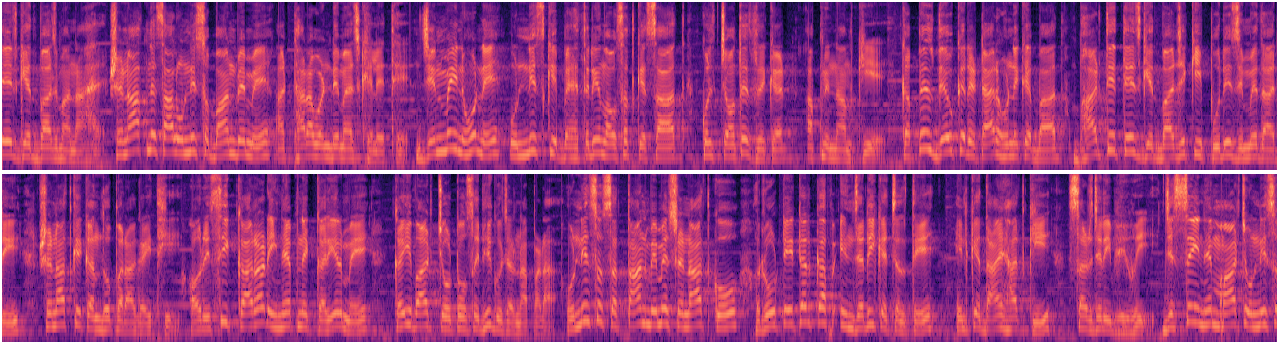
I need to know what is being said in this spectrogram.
तेज गेंदबाज माना है। श्रीनाथ ने साल उन्नीस सौ बानबे में 18 वनडे मैच खेले थे, जिनमें इन्होंने 19 की बेहतरीन औसत के साथ कुल चौतीस विकेट अपने नाम किए। कपिल देव के रिटायर होने के बाद भारतीय तेज गेंदबाजी की पूरी ज़िम्मेदारी श्रीनाथ के कंधों पर आ गई थी और इसी कारण इन्हें अपने करियर में कई बार चोटों से भी गुजरना पड़ा। उन्नीस सौ सत्तानवे में श्रीनाथ को रोटेटर कप इंजरी के चलते इनके दाएँ हाथ की सर्जरी भी हुई, जिससे इन्हें मार्च उन्नीस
